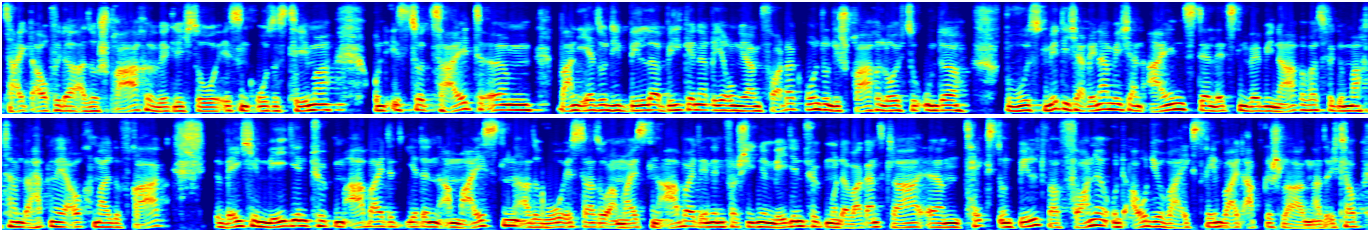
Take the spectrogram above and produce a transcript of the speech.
zeigt auch wieder, also Sprache wirklich so ist ein großes Thema und ist zurzeit, ähm, waren eher so die Bilder, Bildgenerierung ja im Vordergrund und die Sprache läuft so unterbewusst mit. Ich erinnere mich an eins der letzten Webinare, was wir gemacht haben. Da hatten wir ja auch mal gefragt, welche Medientypen arbeitet ihr denn am meisten? Also wo ist da so am meisten Arbeit in den verschiedenen Medientypen? Und da war ganz klar, ähm, Text und Bild war vorne und Audio war extrem weit abgeschlagen. Also ich glaube,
